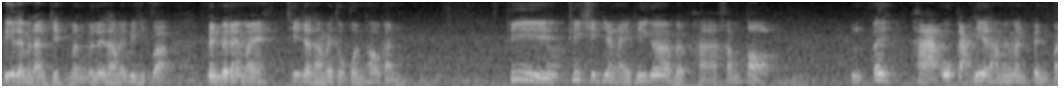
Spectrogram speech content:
พี่เลยมานั่งคิดมันมันเลยทำให้พี่คิดว่าเป็นไปได้ไหมที่จะทำให้ทุกคนเท่ากัน พี่พี่คิดยังไงพี่ก็แบบหาคำตอบ เอ้ย หาโอกาสที่จะทำให้มันเป็นไป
